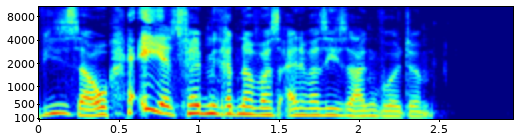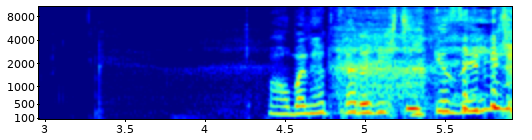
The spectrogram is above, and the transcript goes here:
wie Sau. Ey, jetzt fällt mir gerade noch was ein, was ich sagen wollte. Wow, man hat gerade richtig gesehen, wie du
